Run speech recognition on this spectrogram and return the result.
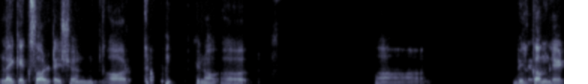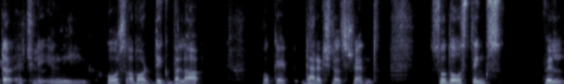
like exaltation or, you know, uh, uh, will come later actually in the course about Digbala, okay, directional strength. So those things will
